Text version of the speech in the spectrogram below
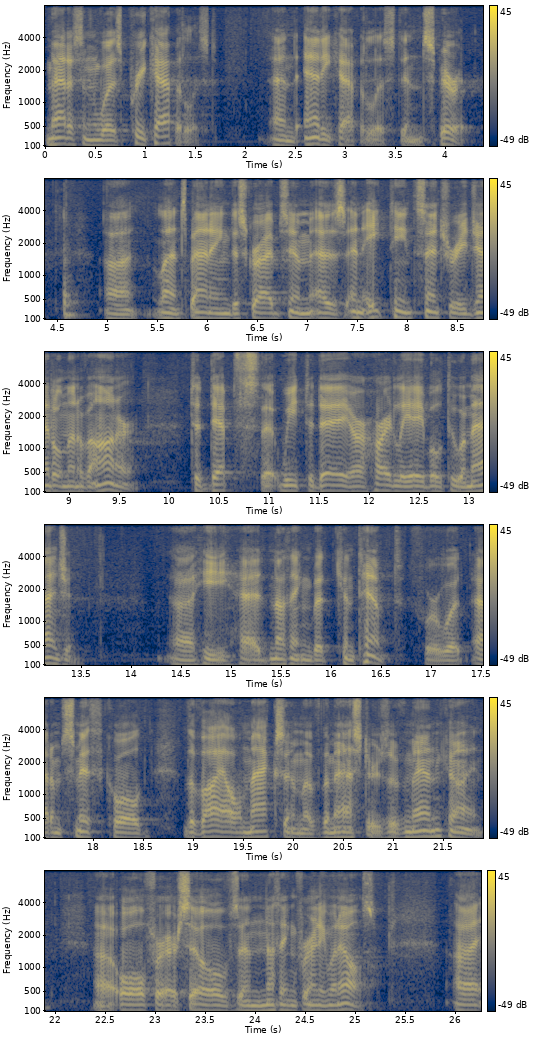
Madison was pre-capitalist and anti-capitalist in spirit. Uh, Lance Banning describes him as an 18th century gentleman of honor to depths that we today are hardly able to imagine. Uh, he had nothing but contempt for what Adam Smith called the vile maxim of the masters of mankind uh, all for ourselves and nothing for anyone else. Uh,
